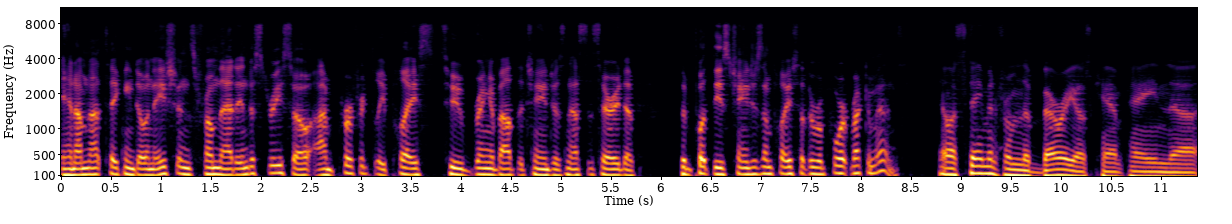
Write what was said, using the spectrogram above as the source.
and I'm not taking donations from that industry. So I'm perfectly placed to bring about the changes necessary to, to put these changes in place that the report recommends. Now, a statement from the Berrios campaign uh,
